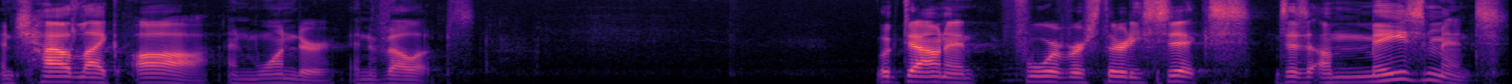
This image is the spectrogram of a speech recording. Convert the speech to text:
and childlike awe and wonder envelops. Look down at 4, verse 36. It says, Amazement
